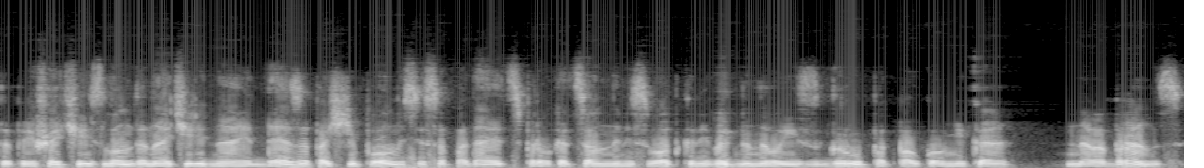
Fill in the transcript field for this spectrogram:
что пришедшая из Лондона очередная Деза почти полностью совпадает с провокационными сводками выгнанного из групп подполковника Новобранца.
